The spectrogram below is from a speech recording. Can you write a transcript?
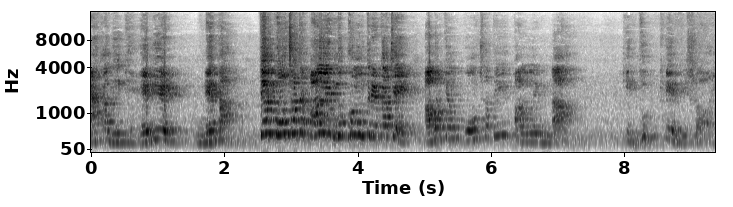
একাধিক হেভিয়েট নেতা। কেউ পৌঁছাতে পারলেন মুখ্যমন্ত্রীর কাছে? আবার কেউ পৌঁছাতেই পারলেন না। কি দুঃখের বিষয়?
